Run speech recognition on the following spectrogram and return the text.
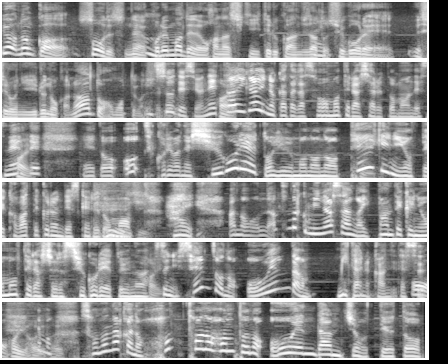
いや、なんか、そうですね、うん。これまでお話聞いてる感じだと、はい。守護霊、後ろにいるのかなとは思ってました。そうですよね。はい。大概の方がそう思ってらっしゃると思うんですね。はい。で、えっ、と、お、これはね、守護霊というものの定義によって変わってくるんですけれども、はい。あの、なんとなく皆さんが一般的に思ってらっしゃる守護霊というのは、はい。普通に先祖の応援団みたいな感じです。あはいはいはい、でもその中の本当の本当の応援団長っていうと、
